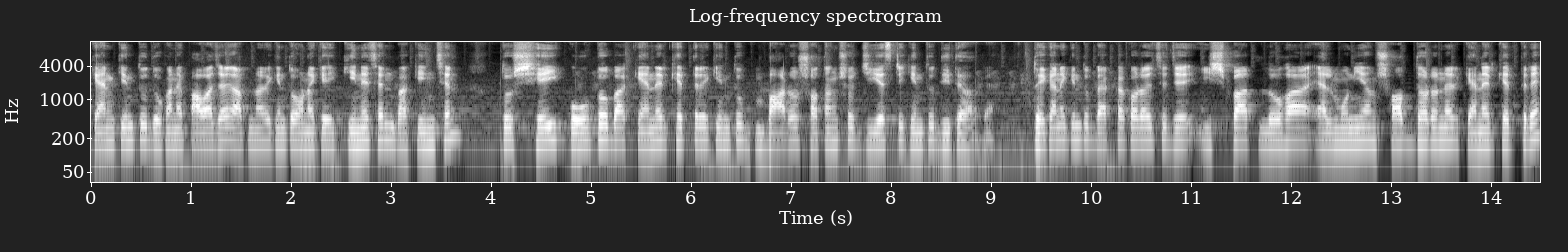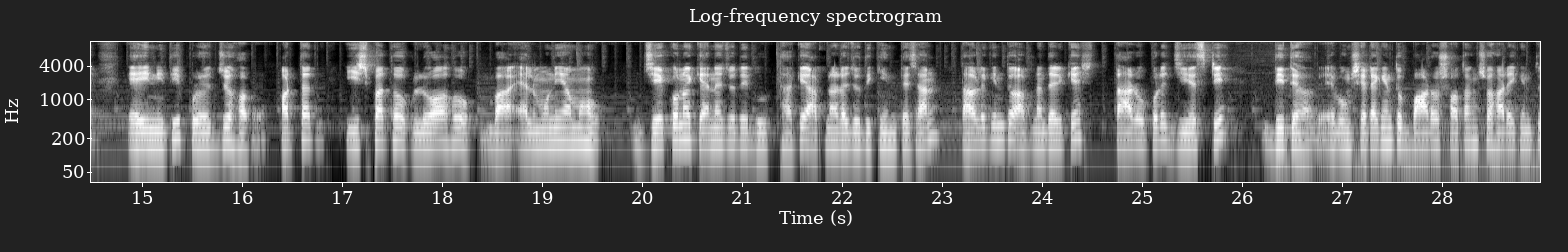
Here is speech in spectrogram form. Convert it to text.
ক্যান কিন্তু দোকানে পাওয়া যায়। আপনারা কিন্তু অনেকেই কিনেছেন বা কিনছেন, তো সেই কৌটো বা ক্যানের ক্ষেত্রে কিন্তু বারো শতাংশ জিএসটি কিন্তু দিতে হবে। তো এখানে কিন্তু ব্যাখ্যা করা হয়েছে যে ইস্পাত, লোহা, অ্যালুমিনিয়াম সব ধরনের ক্যানের ক্ষেত্রে এই নীতি প্রযোজ্য হবে। অর্থাৎ ইস্পাত হোক, লোহা হোক বা অ্যালুমিনিয়াম হোক যে কোনো ক্যানে যদি দুধ থাকে, আপনারা যদি কিনতে চান, তাহলে কিন্তু আপনাদেরকে তার উপরে জিএসটি দিতে হবে এবং সেটা কিন্তু বারো শতাংশ হারে কিন্তু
